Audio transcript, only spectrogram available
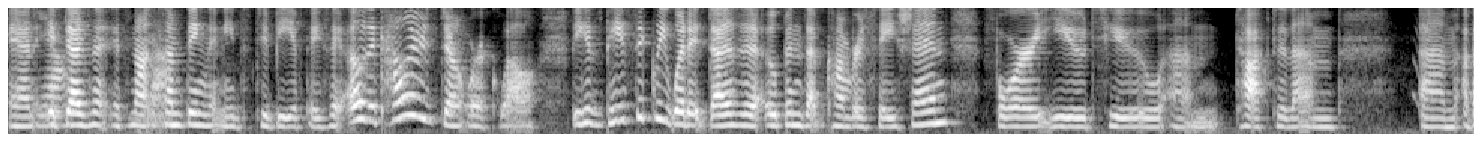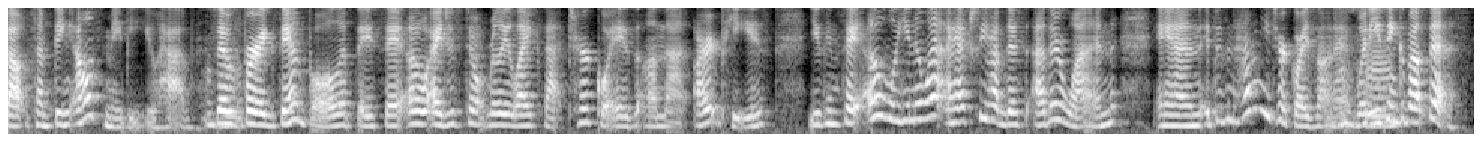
And Yeah. it doesn't, it's not Yeah. something that needs to be if they say, oh, the colors don't work well. Because basically, what it does, it opens up conversation for you to um, talk to them um, about something else maybe you have. So, Mm-hmm. for example, if they say, Oh, I just don't really like that turquoise on that art piece, you can say, Oh, well, you know what? I actually have this other one and it doesn't have any turquoise on it. What do you think about this?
